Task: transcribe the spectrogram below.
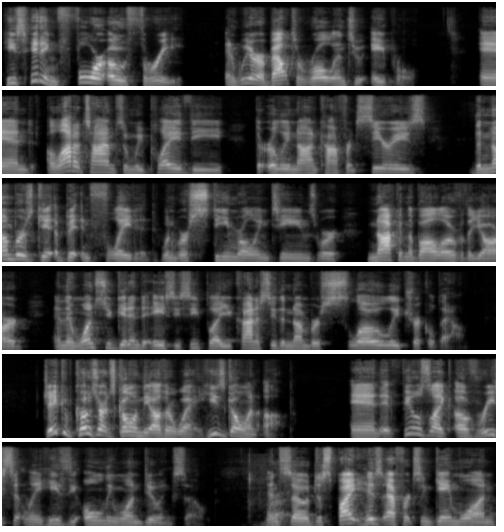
He's hitting 403, and we are about to roll into April. And a lot of times when we play the the early non-conference series, the numbers get a bit inflated when we're steamrolling teams, we're knocking the ball over the yard, and then once you get into ACC play, you kind of see the numbers slowly trickle down. Jacob Cozart's going the other way. He's going up. And it feels like of recently, he's the only one doing so. And right. so, despite his efforts in game one,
